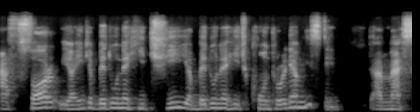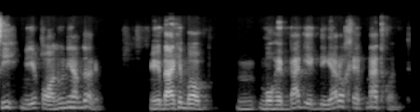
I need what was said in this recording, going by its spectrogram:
افسار یا اینکه بدون هیچی یا بدون هیچ کنترلی هم نیستیم. در مسیح میگه قانونی هم داریم. میگه بلکه با محبت یکدیگر رو خدمت کنید.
